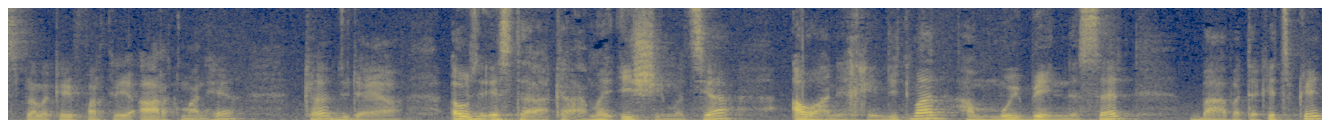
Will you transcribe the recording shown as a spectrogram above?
سپێڵەکەی فەرقی ئارقمان هەیە کە جودایە ئەو ئێستا کە ئەمە ئیشی مەچە ئەوانە خوێندیتمان هەمووی بین لەسەر بابەتەکەی بکەین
